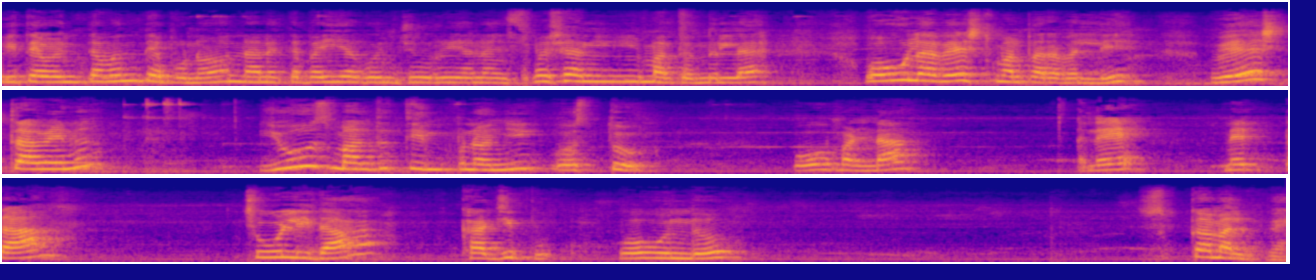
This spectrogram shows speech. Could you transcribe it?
ಈತೆ ಒಂತ ಒಂತೆ ಪುನು ನನ್ನತ್ತೆ ಬೈಯಾಗ ಒಂಚೂರು ಏನೋ ಸ್ಪೆಷಲ್ ಮಲ್ತೊಂದಿಲ್ಲ. ಓವುಲ ವೇಸ್ಟ್ ಮಲ್ಪರ ಬಲ್ಲಿ. ವೇಸ್ಟ್ ಅವೇನು? ಯೂಸ್ ಮಲ್ತು ತಿನ್ಪುನೊಂಜಿ ವಸ್ತು. ಓ ಪಂಡ. ಅದೇ ನೆತ್ತ, ಚೂಳಿದ, ಕಜಿಪು. ಓ ಒಂದು ಸುಕ್ಕ ಮಲ್ಪೆ.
